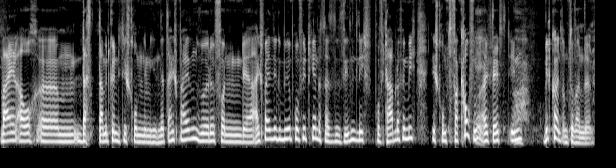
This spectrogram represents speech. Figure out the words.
weil auch ähm, das, damit könnte ich den Strom nämlich ins Netz einspeisen, würde von der Einspeisegebühr profitieren. Das heißt, es ist wesentlich profitabler für mich, den Strom zu verkaufen, hey. als selbst in oh. Bitcoins umzuwandeln.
